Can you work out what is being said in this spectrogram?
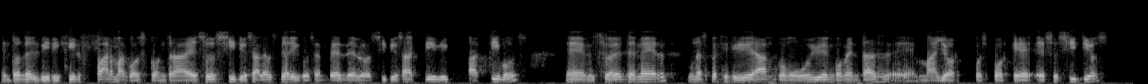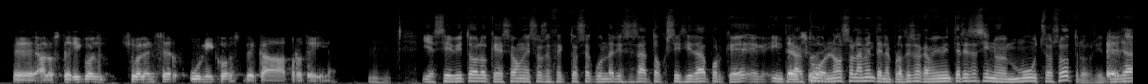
Entonces, dirigir fármacos contra esos sitios alostéricos en vez de los sitios activos eh, suele tener una especificidad, como muy bien comentas, eh, mayor, pues porque esos sitios eh, alostéricos suelen ser únicos de cada proteína. Y así evito lo que son esos efectos secundarios, esa toxicidad, porque interactúo no solamente en el proceso que a mí me interesa, sino en muchos otros. Entonces ya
